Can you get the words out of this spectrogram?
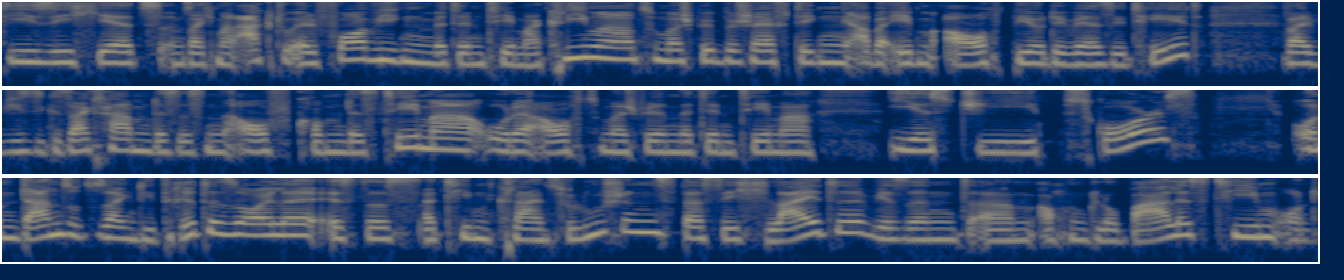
die sich jetzt, sag ich mal, aktuell vorwiegend mit dem Thema Klima zum Beispiel beschäftigen, aber eben auch Biodiversität, weil, wie Sie gesagt haben, das ist ein aufkommendes Thema oder auch zum Beispiel mit dem Thema ESG Scores. Und dann sozusagen die dritte Säule ist das Team Client Solutions, das ich leite. Wir sind ähm, auch ein globales Team und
